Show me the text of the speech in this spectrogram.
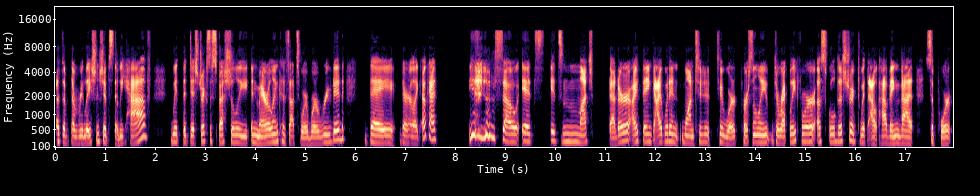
because of the relationships that we have with the districts especially in maryland because that's where we're rooted they they're like okay. So it's it's much better i think i wouldn't want to to work personally directly for a school district without having that support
